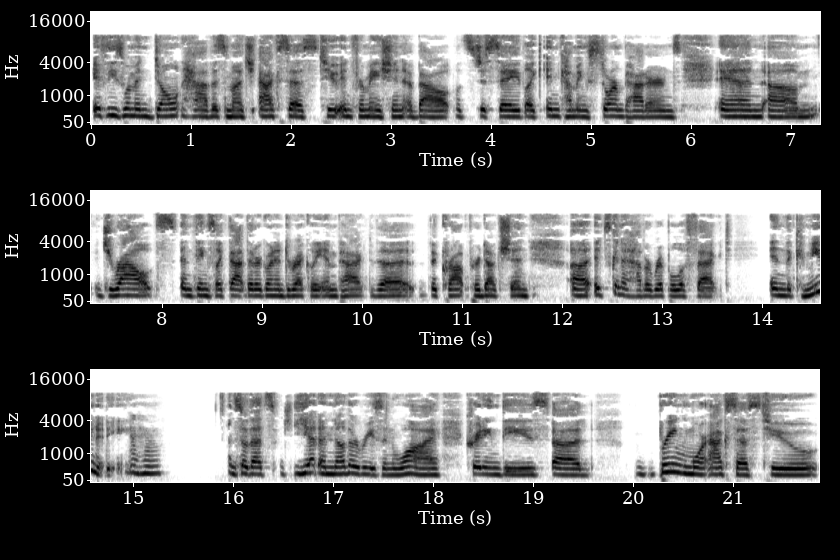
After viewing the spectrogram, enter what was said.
if these women don't have as much access to information about, let's just say like incoming storm patterns and, um, droughts and things like that that are going to directly impact the, the crop production, uh, it's going to have a ripple effect in the community. Mm-hmm. And so that's yet another reason why creating these, uh, bring more access to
